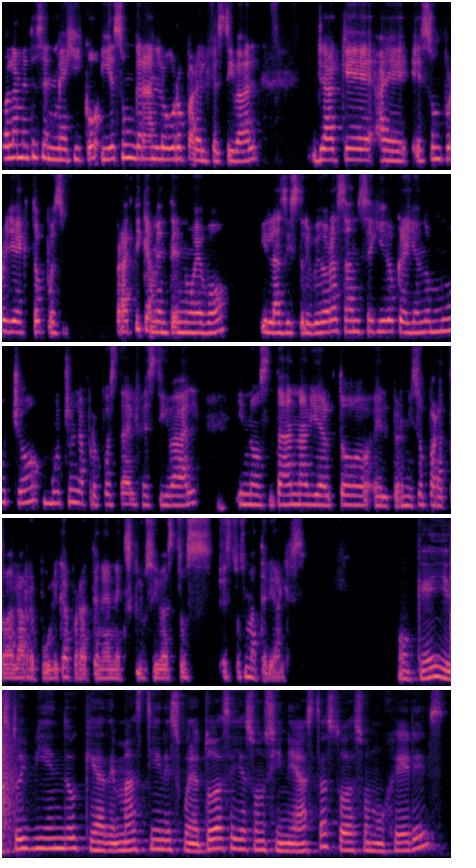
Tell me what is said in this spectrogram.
Solamente es en México y es un gran logro para el festival ya que eh, es un proyecto pues prácticamente nuevo y las distribuidoras han seguido creyendo mucho, mucho en la propuesta del festival y nos dan abierto el permiso para toda la República para tener en exclusiva estos, estos materiales. Ok, estoy viendo que además tienes, bueno, todas ellas son cineastas, todas son mujeres.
